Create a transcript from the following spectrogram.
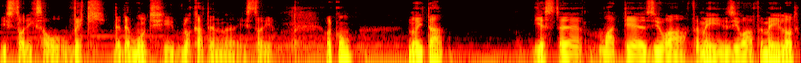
istoric sau vechi de demult și blocate în uh, istorie. Oricum, nu uita, este martie ziua femei, ziua femeilor,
